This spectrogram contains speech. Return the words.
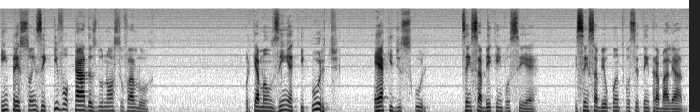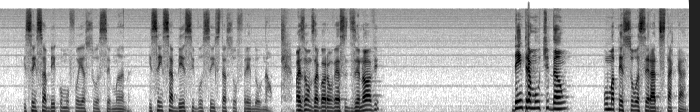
impressões equivocadas do nosso valor. Porque a mãozinha que curte é a que discurte, sem saber quem você é e sem saber o quanto você tem trabalhado, e sem saber como foi a sua semana, e sem saber se você está sofrendo ou não. Mas vamos agora ao verso 19. Dentre a multidão, uma pessoa será destacada.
